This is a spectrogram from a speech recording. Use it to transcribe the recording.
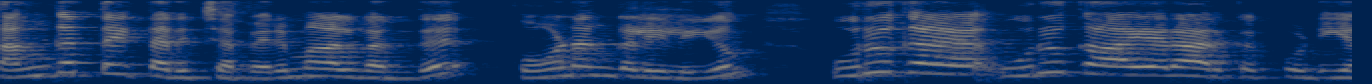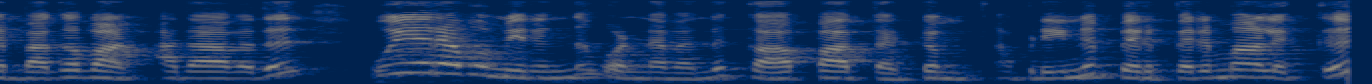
சங்கத்தை தரிச்ச பெருமாள் வந்து கோணங்களிலையும் உருக உருகாயரா இருக்கக்கூடிய பகவான் அதாவது உயரவும் இருந்து உன்னை வந்து காப்பாத்தட்டும் அப்படின்னு பெரு பெருமாளுக்கு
